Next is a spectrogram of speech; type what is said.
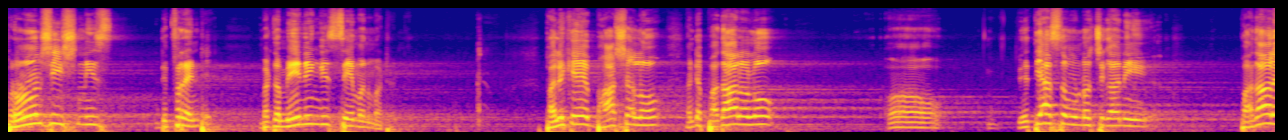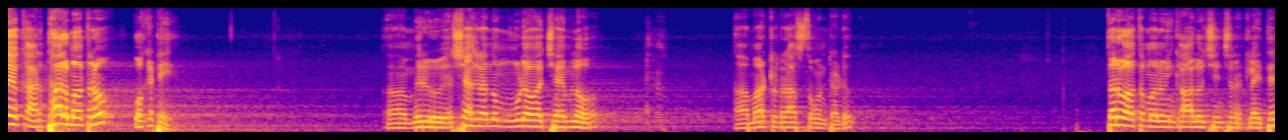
Pronunciation is different but the meaning is same అనమాట పలికే భాషలో అంటే పదాలలో వ్యత్యాసం ఉండొచ్చు కానీ పదాల యొక్క అర్థాలు మాత్రం ఒకటే. మీరు యశాగ్రంథం మూడవ అధ్యాయంలో ఆ మాటలు రాస్తూ ఉంటాడు. తరువాత మనం ఇంకా ఆలోచించినట్లయితే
